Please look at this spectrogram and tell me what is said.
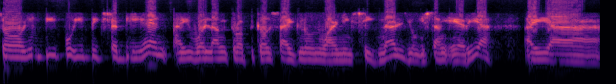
So, hindi po ibig sabihin ay walang tropical cyclone warning signal yung isang area ay ah,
